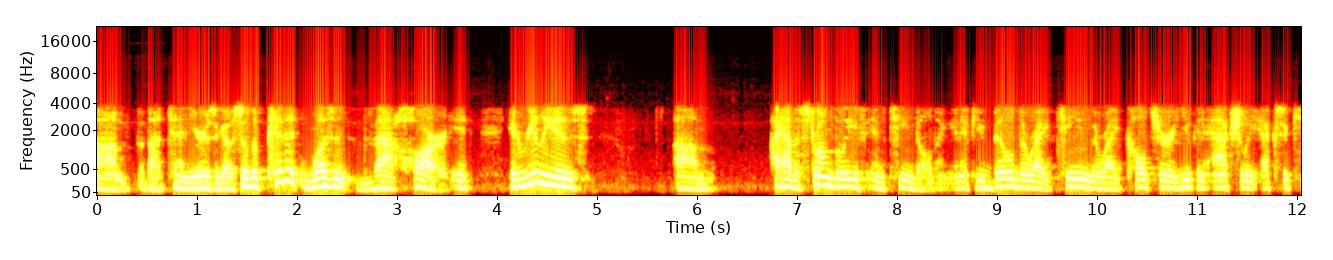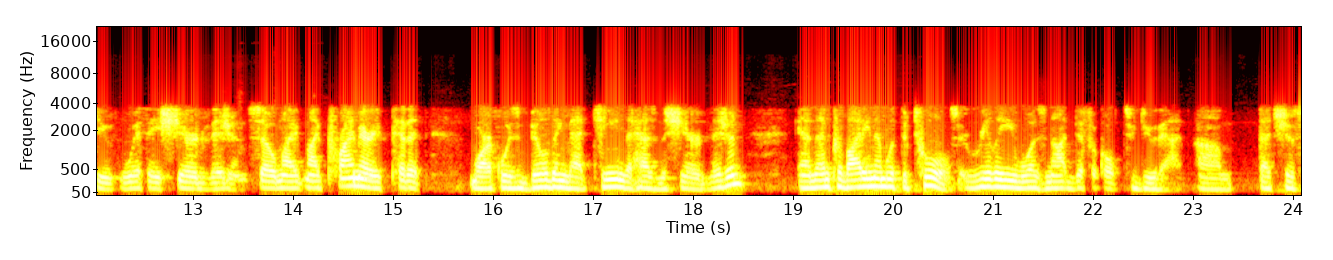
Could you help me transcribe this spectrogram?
um, about 10 years ago. So the pivot wasn't that hard. It it really is um, I have a strong belief in team building. And if you build the right team, the right culture, you can actually execute with a shared vision. So my, my primary pivot, Mark, was building that team that has the shared vision and then providing them with the tools. It really was not difficult to do that. Um, that's just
